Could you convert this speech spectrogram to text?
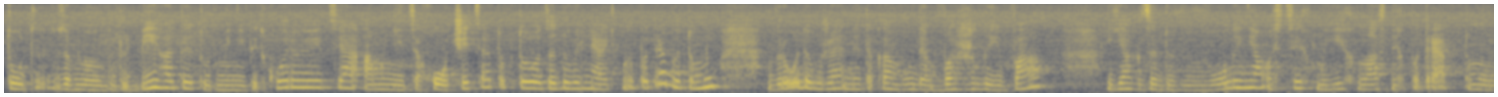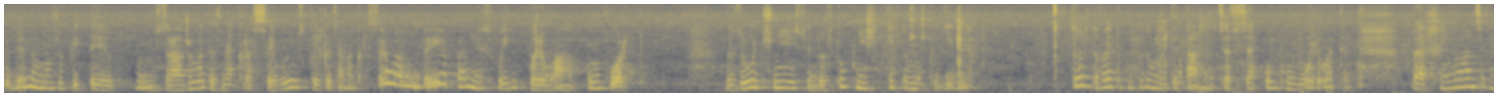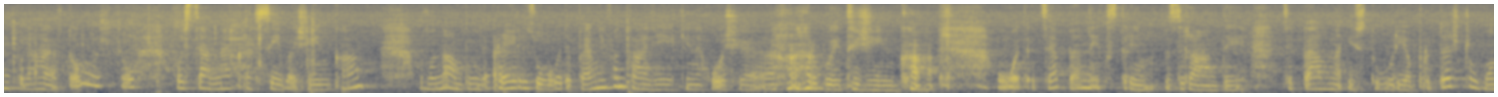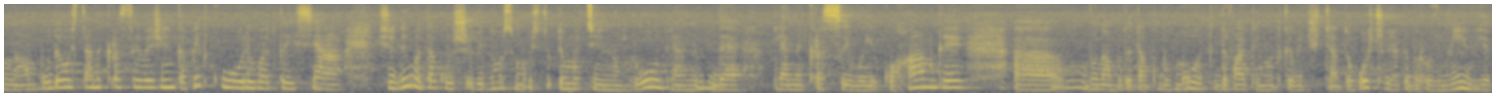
тут за мною будуть бігати, тут мені підкорюються, а мені це хочеться, тобто задовольняють мою потребу, тому врода вже не така буде важлива, як задоволення ось цих моїх власних потреб. Тому людина може піти зраджувати з некрасивою, оскільки це некрасива дає певні свої переваги, комфорт, зручність, доступність і тому подібне. Тож давайте будемо детально це все обговорювати. Перший нюанс він полягає в тому, що ось ця некрасива жінка вона буде реалізовувати певні фантазії, які не хоче робити жінка. От це певний екстрим зради, це певна історія про те, що вона буде ось ця некрасива жінка підкорюватися. Сюди ми також відносимо ось цю емоційну гру, для, для некрасивої коханки. Е, Вона буде так мовити, давати йому таке відчуття того, що я тебе розумію, я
